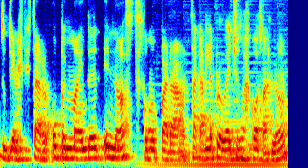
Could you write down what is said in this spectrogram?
tú tienes que estar open-minded enough como para sacarle provecho a esas cosas, ¿no?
